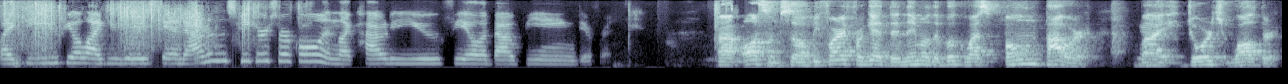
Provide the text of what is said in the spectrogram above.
Like, do you feel like you really stand out in the speaker circle, and like, how do you feel about being different? Uh, awesome. So before I forget, the name of the book was Phone Power by George Walther.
